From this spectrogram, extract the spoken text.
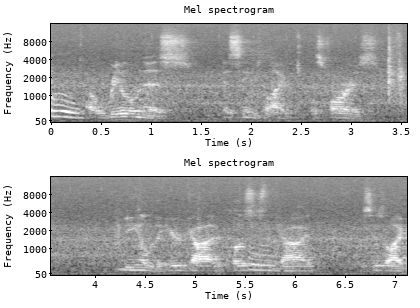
Mm. a realness, it seems like, as far as being able to hear God, closest to Mm. God. It seems like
